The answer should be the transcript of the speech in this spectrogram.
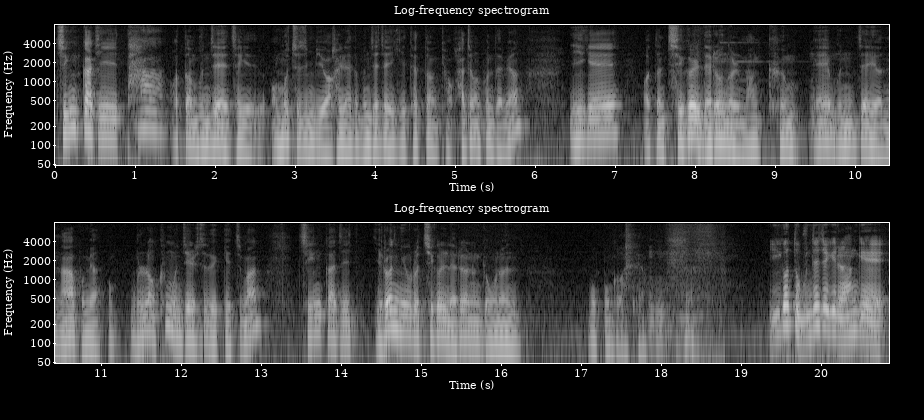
지금까지 다 어떤 문제 제기 업무 추진비와 관련해서 문제 제기 됐던 겨- 과정을 본다면 이게 어떤 직을 내려놓을 만큼의 문제였나 보면 어, 물론 큰 문제일 수도 있겠지만 지금까지 이런 이유로 직을 내려는 경우는 못 본 것 같아요. 이것도 문제 제기를 한 게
